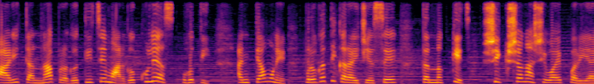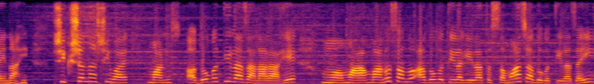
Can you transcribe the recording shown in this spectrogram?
आणि त्यांना प्रगतीचे मार्ग खुले अस होती आणि त्यामुळे प्रगती करायची असेल तर नक्कीच शिक्षणाशिवाय पर्याय नाही. शिक्षणाशिवाय माणूस अधोगतीला जाणार आहे. म- मा माणूस अधोगतीला गेला तर समाज अधोगतीला जाईल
